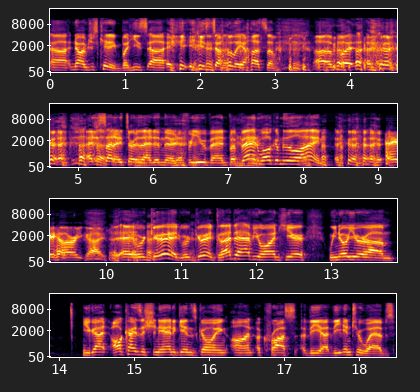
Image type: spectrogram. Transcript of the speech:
Uh, no, I'm just kidding. But he's uh, he's totally awesome. Uh, but I just thought I'd throw that in there for you, Ben. But Ben, welcome to the line. hey, how are you guys? hey, we're good. We're good. Glad to have you on here. We know you're. Um, you got all kinds of shenanigans going on across the uh, the interwebs,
